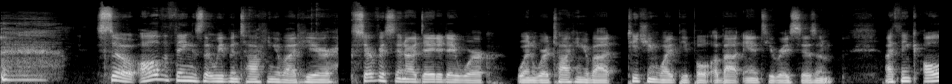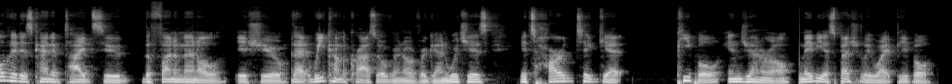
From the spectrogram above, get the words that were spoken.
Uh-huh. So, all the things that we've been talking about here surface in our day to day work when we're talking about teaching white people about anti racism. I think all of it is kind of tied to the fundamental issue that we come across over and over again, which is it's hard to get people in general, maybe especially white people,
